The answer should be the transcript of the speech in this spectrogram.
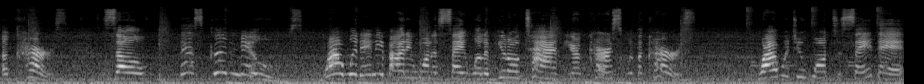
a curse. So that's good news. Why would anybody want to say, well, if you don't tithe, you're cursed with a curse? Why would you want to say that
